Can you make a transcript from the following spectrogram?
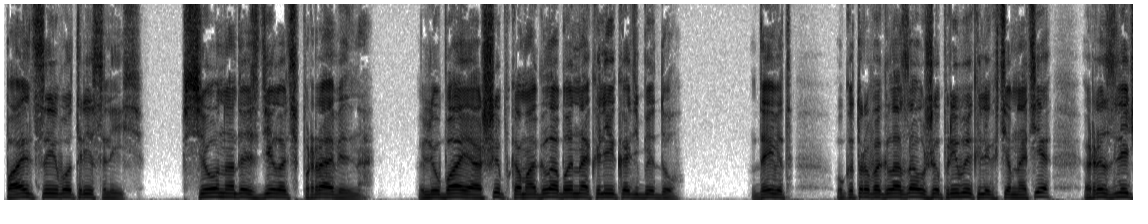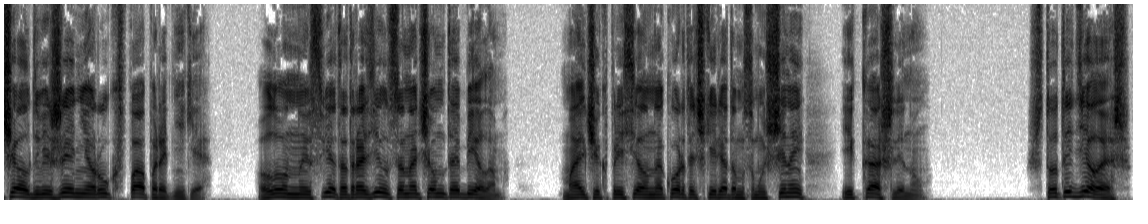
Пальцы его тряслись. Все надо сделать правильно. Любая ошибка могла бы накликать беду. Дэвид, у которого глаза уже привыкли к темноте, различал движение рук в папоротнике. Лунный свет отразился на чем то белом. Мальчик присел на корточки рядом с мужчиной и кашлянул. «Что ты делаешь?»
